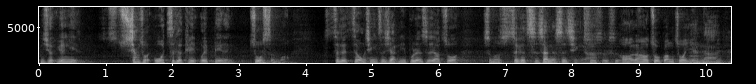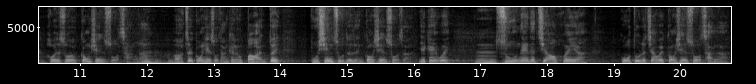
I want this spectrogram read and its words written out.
你就愿意想说，我这个可以为别人做什么？这个这种情形之下，你不论是要做什么这个慈善的事情啊，是是是，哦，然后做光做盐啊，或者说贡献所长啊，啊，这贡献所长可能包含对不信主的人贡献所长，也可以为嗯主内的教会啊。国度的教会贡献所长啊，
